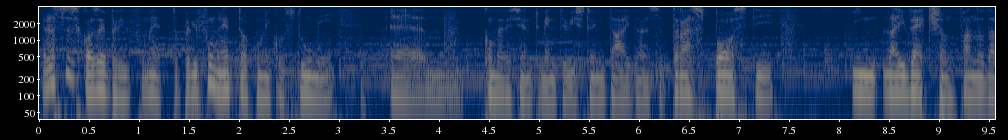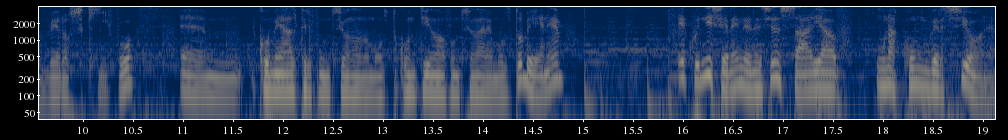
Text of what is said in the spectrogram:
E la stessa cosa è per il fumetto, per il fumetto alcuni costumi, ehm, come recentemente visto in Titans, trasposti in live action fanno davvero schifo ehm, come altri funzionano molto, continuano a funzionare molto bene e quindi si rende necessaria una conversione,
